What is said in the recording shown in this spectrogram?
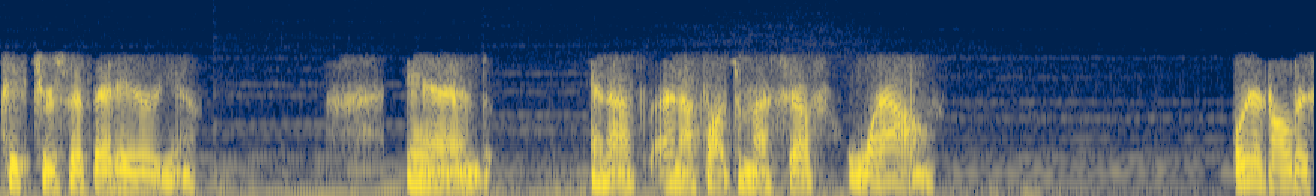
pictures of that area. And and I and I thought to myself, wow, where did all this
